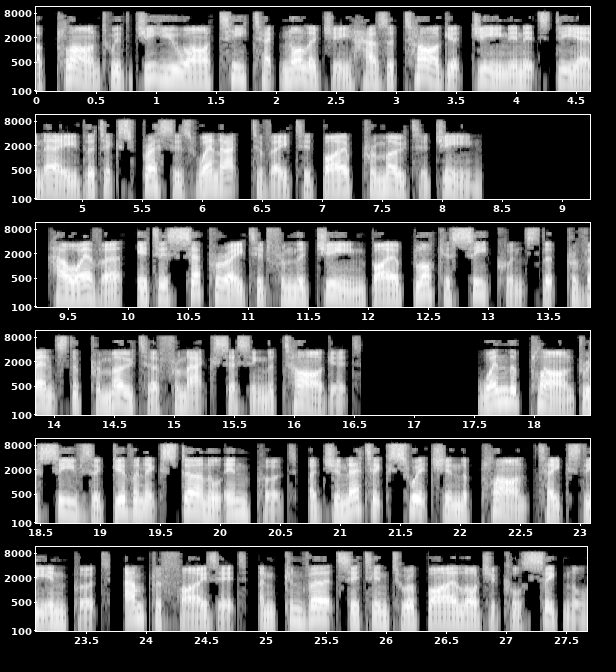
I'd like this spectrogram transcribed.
a plant with GURT technology has a target gene in its DNA that expresses when activated by a promoter gene. However, it is separated from the gene by a blocker sequence that prevents the promoter from accessing the target. When the plant receives a given external input, a genetic switch in the plant takes the input, amplifies it, and converts it into a biological signal.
